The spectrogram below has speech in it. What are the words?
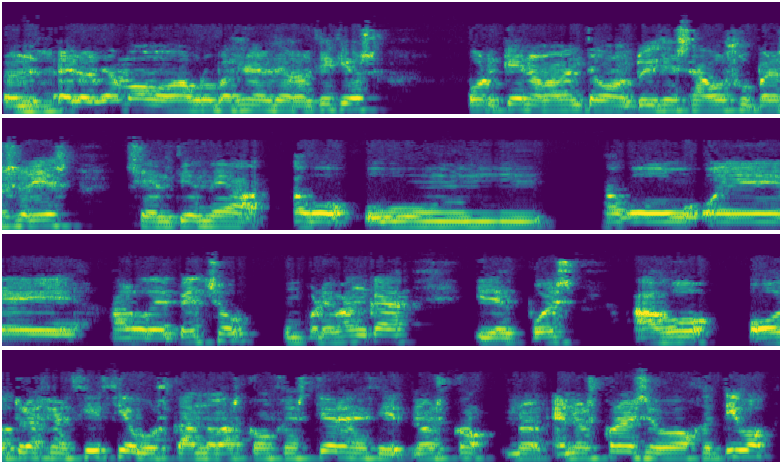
los llamo agrupaciones de ejercicios porque normalmente cuando tú dices hago super series, se entiende hago un hago eh, algo de pecho, un prebanca y después hago otro ejercicio buscando más congestión, es decir, no es con, no, es con ese objetivo,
